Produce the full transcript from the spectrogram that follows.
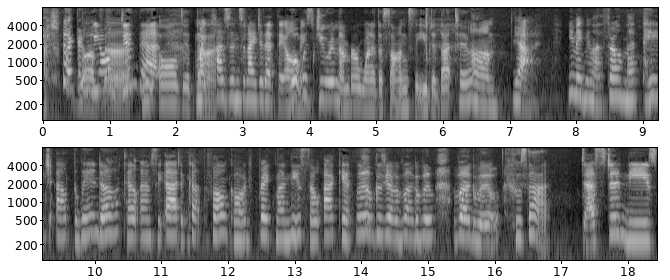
Like, we all that. did that. We all did that. My cousins and I did that. They all what made- was, do you remember one of the songs that you did that to? um yeah. You make me want to throw my page out the window. Tell MCI to cut the phone cord. Break my knees so I can't move because you're a bugaboo, a bugaboo. Who's that? Destiny's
